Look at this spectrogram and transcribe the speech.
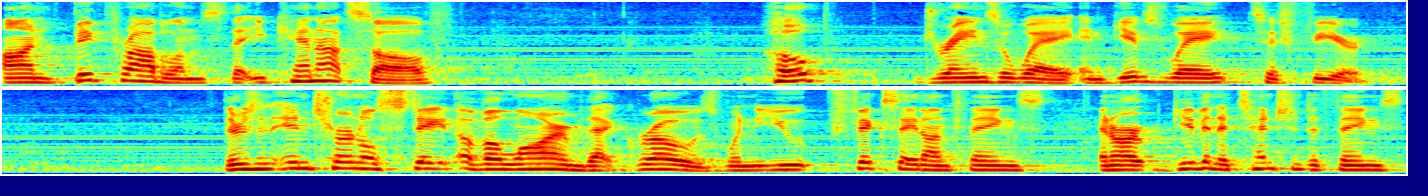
on big problems that you cannot solve, hope drains away and gives way to fear. There's an internal state of alarm that grows when you fixate on things and are given attention to things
